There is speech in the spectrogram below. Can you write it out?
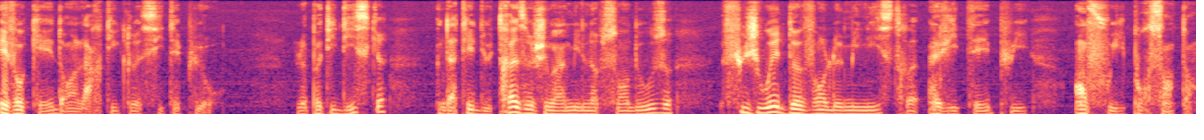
évoqué dans l'article cité plus haut. Le petit disque, daté du 13 juin 1912, fut joué devant le ministre invité, puis enfoui pour cent ans.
